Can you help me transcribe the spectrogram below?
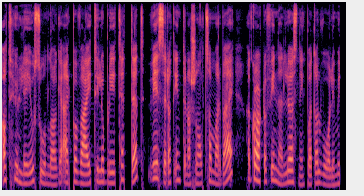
At hullet i ozonlaget er på vei til å bli tettet, viser at internasjonalt samarbeid har klart å finne en løsning på et alvorlig miljøproblem.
